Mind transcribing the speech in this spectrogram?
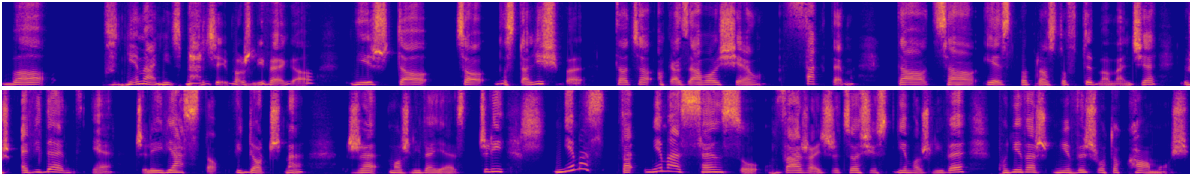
bo nie ma nic bardziej możliwego niż to, co dostaliśmy, to, co okazało się faktem, to, co jest po prostu w tym momencie już ewidentnie, czyli jasno widoczne, że możliwe jest. Czyli nie ma, nie ma sensu uważać, że coś jest niemożliwe, ponieważ nie wyszło to komuś.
